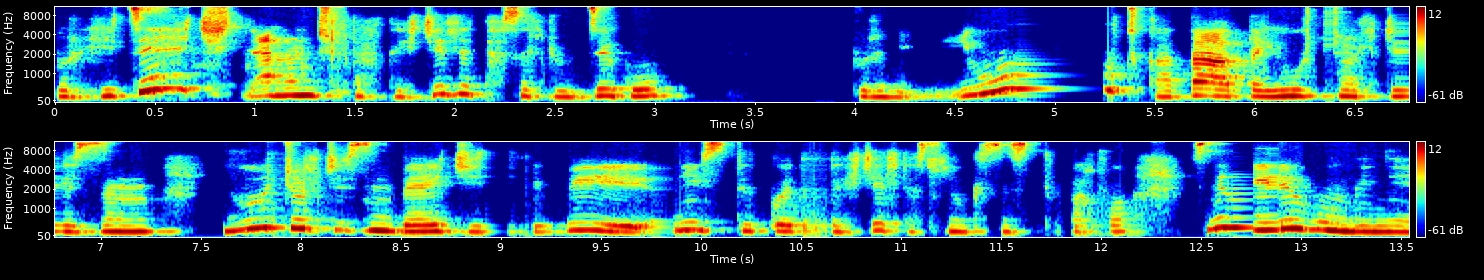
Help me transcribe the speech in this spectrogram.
бүр хизээч 10 жил тахт хичээлээ тасалж үзээгүй. Бүр юу гадаа одоо юу ч болж исэн юу ч болж исэн байж идэг. Би нэг сэтгэггүй одоо хичээл таслана гэсэн сэтгэх байхгүй. Эснийг ирээгүй гинэ.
